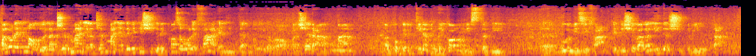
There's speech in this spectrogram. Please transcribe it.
Allora il nodo è la Germania, la Germania deve decidere cosa vuole fare all'interno dell'Europa. C'era una una copertina di un economist di eh, due mesi fa che diceva la leadership riluttante.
